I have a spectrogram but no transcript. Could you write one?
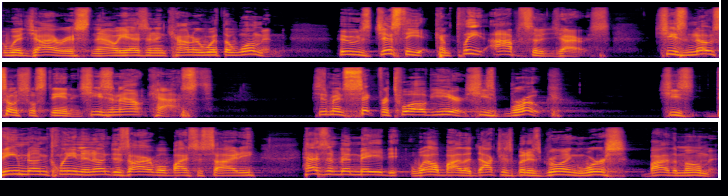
with Jairus now, he has an encounter with a woman who's just the complete opposite of Jairus. She's no social standing, she's an outcast. She's been sick for 12 years, she's broke, she's deemed unclean and undesirable by society hasn't been made well by the doctors, but is growing worse by the moment.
